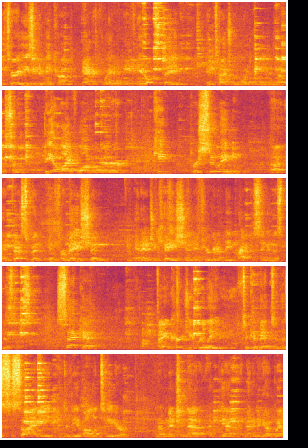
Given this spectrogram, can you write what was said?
it's very easy to become antiquated if you don't stay in touch with what you need to know. So be a lifelong learner keep pursuing uh, investment information and education if you're going to be practicing in this business. Second, I encourage you really to commit to the society and to be a volunteer. And I mentioned that again a minute ago, but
